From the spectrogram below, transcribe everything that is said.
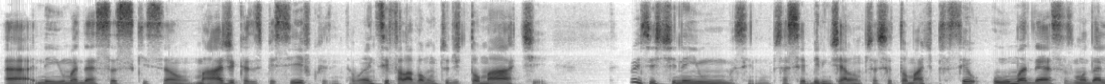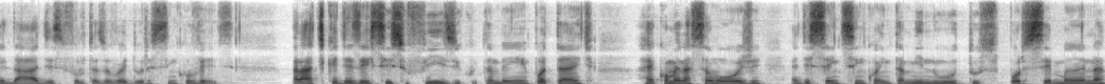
uh, nenhuma dessas que são mágicas específicas. Então, antes se falava muito de tomate. Não existe nenhuma, assim, não precisa ser berinjela, não precisa ser tomate, precisa ser uma dessas modalidades, frutas ou verduras, cinco vezes. Prática de exercício físico também é importante. A recomendação hoje é de 150 minutos por semana,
